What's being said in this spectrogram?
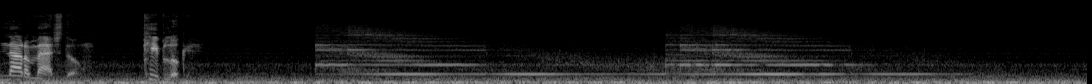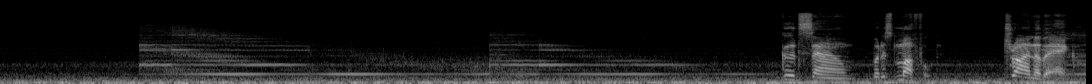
Not a match, though. Keep looking. Good sound, but it's muffled. Try another angle.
